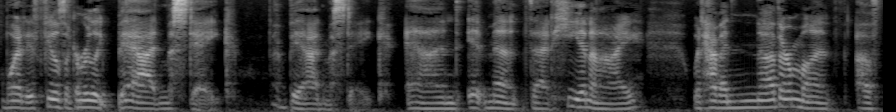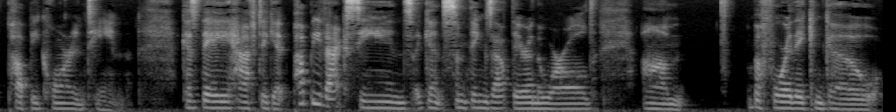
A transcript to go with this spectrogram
what it feels like a really bad mistake, a bad mistake. And it meant that he and I would have another month of puppy quarantine because they have to get puppy vaccines against some things out there in the world um, before they can go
